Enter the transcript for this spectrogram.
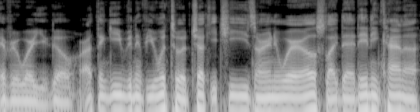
everywhere you go. I think even if you went to a Chuck E. Cheese or anywhere else like that, any kind of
